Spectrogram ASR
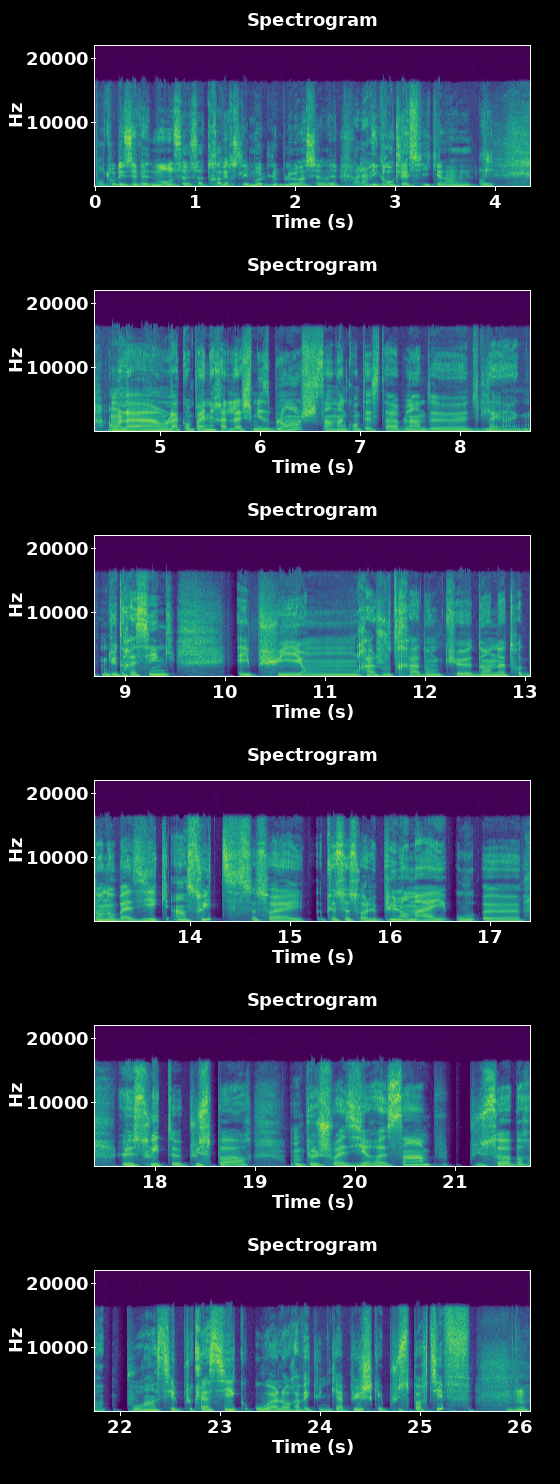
Pour tous les événements, ça, ça traverse les modes, le bleu. hein, c'est Voilà. des grands classiques. hein. La- on l'accompagnera de la chemise blanche, c'est un incontestable hein, du dressing. Et puis on rajoutera donc euh, dans, notre, dans nos basiques un sweat, ce soit, que ce soit le pull en maille ou euh, le sweat plus sport. On peut choisir simple, plus sobre pour un style plus classique ou alors avec une capuche qui est plus sportif. Mhm.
